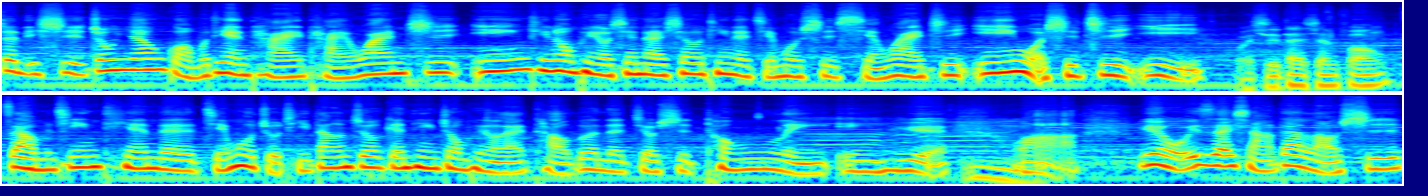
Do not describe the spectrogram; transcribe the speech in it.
这里是中央广播电台台湾之音，听众朋友现在收听的节目是《弦外之音》，我是志毅。我是戴森峰，在我们今天的节目主题当中，跟听众朋友来讨论的就是通灵音乐。哇，因为我一直在想，戴老师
